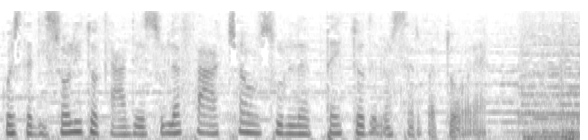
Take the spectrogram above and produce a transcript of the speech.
Questa di solito cade sulla faccia o sul petto dell'osservatore.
